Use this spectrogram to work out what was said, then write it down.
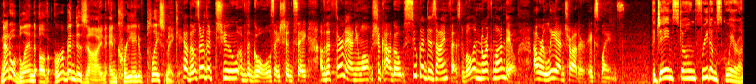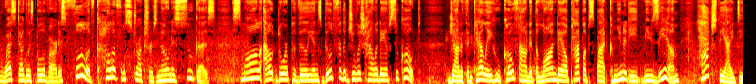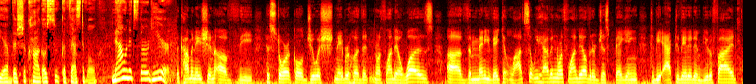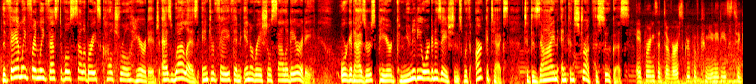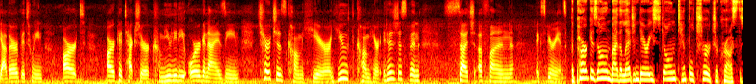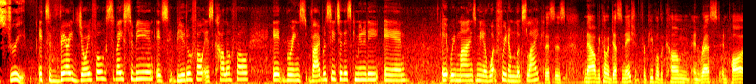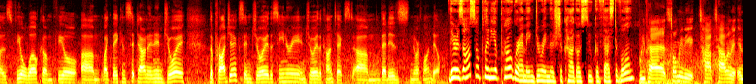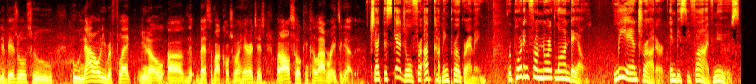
Now to a blend of urban design and creative placemaking. Yeah, those are the two of the goals, I should say, of the third annual Chicago Sukkah Design Festival in North Lawndale. Our LeeAnn Trotter explains. The James Stone Freedom Square on West Douglas Boulevard is full of colorful structures known as sukkahs, small outdoor pavilions built for the Jewish holiday of Sukkot. Jonathan Kelly, who co founded the Lawndale Pop Up Spot Community Museum, hatched the idea of the Chicago Sukkah Festival, now in its third year. The combination of the historical Jewish neighborhood that North Lawndale was, uh, the many vacant lots that we have in North Lawndale that are just begging to be activated and beautified. The family friendly festival celebrates cultural heritage as well as interfaith and interracial solidarity. Organizers paired community organizations with architects to design and construct the sukkahs. It brings a diverse group of communities together between art, architecture, community organizing. Churches come here, youth come here. It has just been such a fun experience. The park is owned by the legendary Stone Temple Church across the street. It's a very joyful space to be in. It's beautiful, it's colorful. It brings vibrancy to this community and it reminds me of what freedom looks like. This has now become a destination for people to come and rest and pause, feel welcome, feel um, like they can sit down and enjoy the projects, enjoy the scenery, enjoy the context um, that is North Lawndale. There is also plenty of programming during the Chicago Sukkah Festival. We've had so many top talented individuals who who not only reflect, you know, uh, the best of our cultural heritage, but also can collaborate together. Check the schedule for upcoming programming. Reporting from North Lawndale, LeeAnn Trotter, NBC5 News.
